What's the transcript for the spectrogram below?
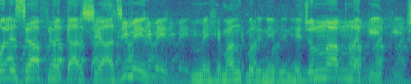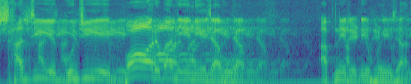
বলেছে আপনাকে আর সে আজিমের মেহমান করে নেবেন। এজন্য আপনাকে সাজিয়ে, গুজিয়ে, বর বানিয়ে নিয়ে যাব। আপনি রেডি হয়ে যান।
